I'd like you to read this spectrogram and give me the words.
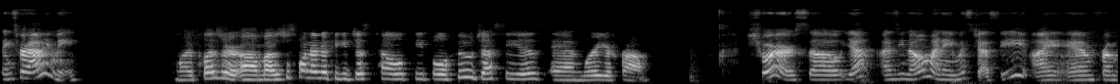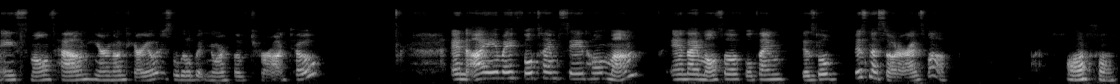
Thanks for having me. My pleasure. Um, I was just wondering if you could just tell people who Jessie is and where you're from. Sure. So, yeah, as you know, my name is Jessie. I am from a small town here in Ontario, just a little bit north of Toronto. And I am a full time stay at home mom, and I'm also a full time digital business owner as well. Awesome.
